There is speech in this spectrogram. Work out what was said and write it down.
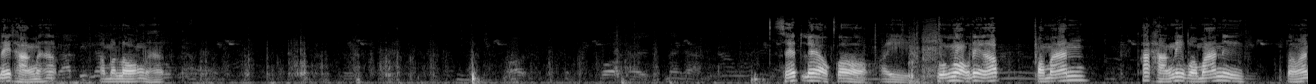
ในถังนะครับ เอามาลองนะครับเสร็จแล้วก็ไอ้ถั่วงอกเนี่ยครับ ประมาณถ้าถังนี่ประมาณนี่ประมาณ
